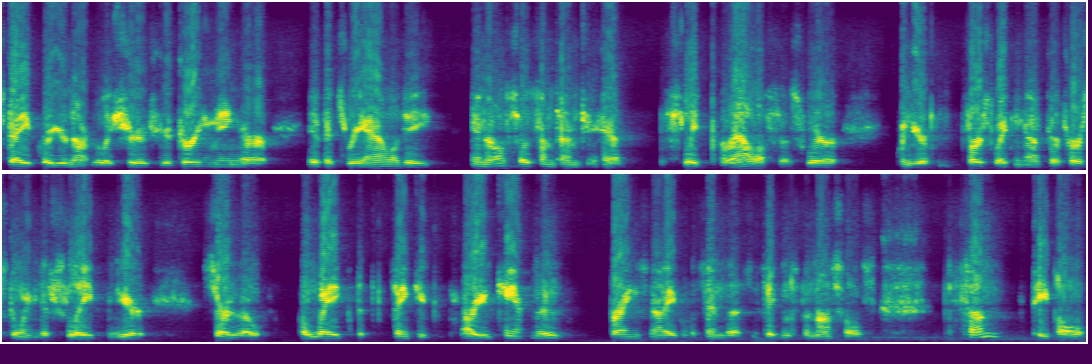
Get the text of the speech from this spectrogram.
state where you're not really sure if you're dreaming or if it's reality. And also sometimes you have sleep paralysis where when you're first waking up or first going to sleep, you're sort of awake but think you or you can't move. Brain's not able to send the signals to the muscles. Some people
